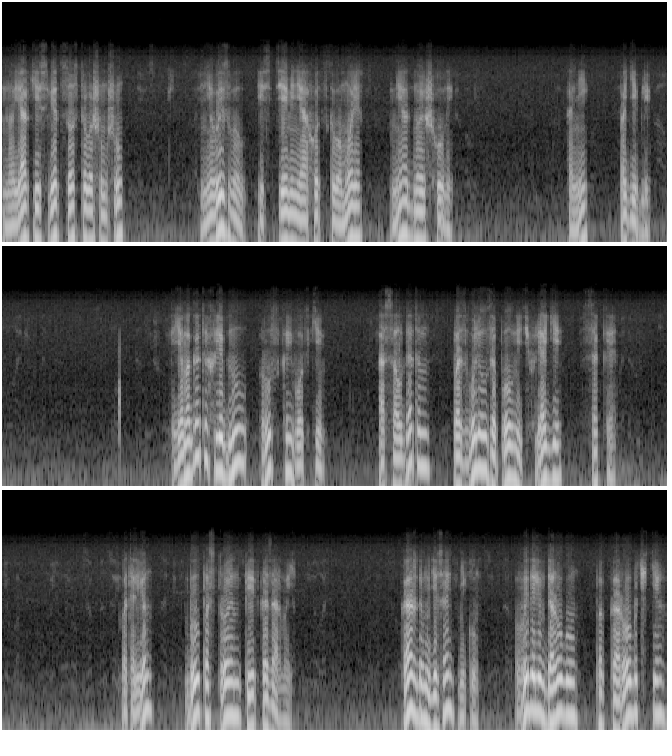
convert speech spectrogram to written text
но яркий свет с острова Шумшу не вызвал из темени Охотского моря ни одной шхуны. Они погибли. Ямагата хлебнул русской водки, а солдатам позволил заполнить фляги саке. Батальон был построен перед казармой. Каждому десантнику выдали в дорогу по коробочке,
